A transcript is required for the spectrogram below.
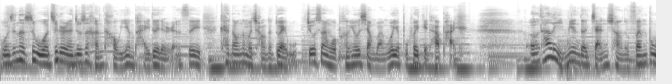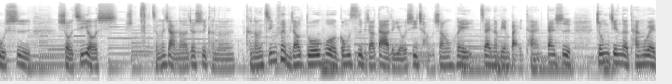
我真的是我这个人就是很讨厌排队的人，所以看到那么长的队伍，就算我朋友想玩，我也不会给他排。而它里面的展场的分布是手机游戏，怎么讲呢？就是可能可能经费比较多或公司比较大的游戏厂商会在那边摆摊，但是中间的摊位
